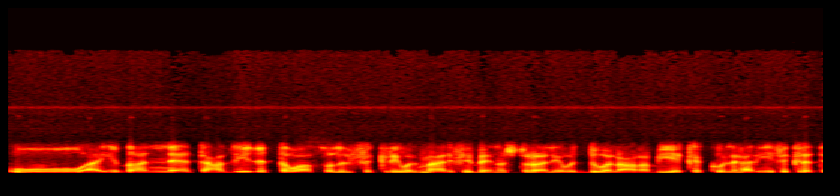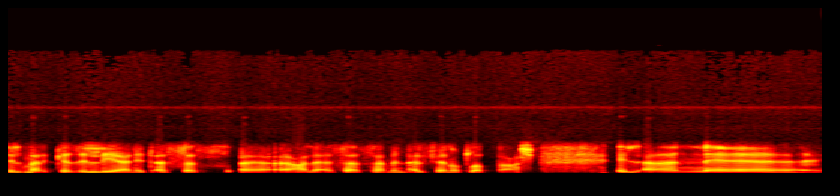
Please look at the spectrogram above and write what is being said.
وأيضا تعزيز التواصل الفكري والمعرفي بين أستراليا والدول العربية ككل. هذه فكرة المركز اللي يعني تأسس آه، على أساسها من 2013 الآن آه،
